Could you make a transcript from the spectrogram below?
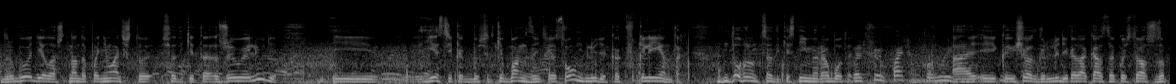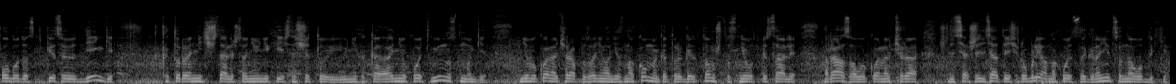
Другое дело, что надо понимать, что все-таки это живые люди, и если как бы все-таки банк заинтересован в людях, как в клиентах, он должен все-таки с ними работать. Большую пачку А и еще раз говорю, люди, когда оказываются в такой ситуации, что за полгода списывают деньги, которые они считали, что они у них есть на счету, и у них они уходят в минус многие. Мне буквально вчера позвонил незнакомый, который говорит о том, что с него списали разово буквально вчера 60, 60 тысяч рублей, он находится за границей на отдыхе.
